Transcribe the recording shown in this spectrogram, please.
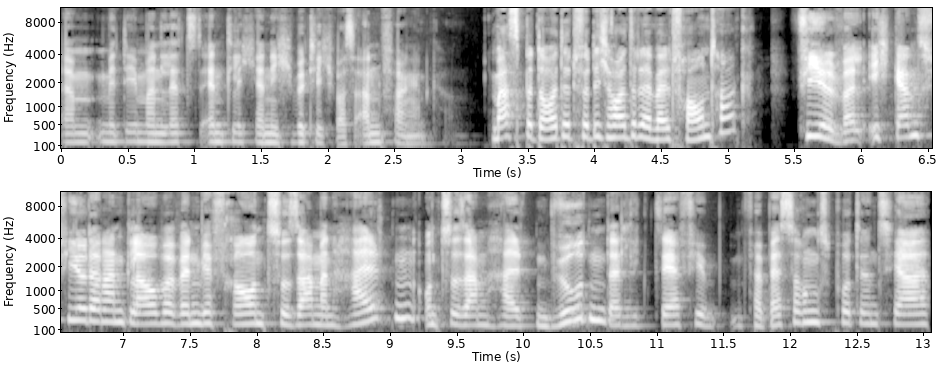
ähm, mit dem man letztendlich ja nicht wirklich was anfangen kann. Was bedeutet für dich heute der Weltfrauentag? Viel, weil ich ganz viel daran glaube, wenn wir Frauen zusammenhalten und zusammenhalten würden, da liegt sehr viel Verbesserungspotenzial,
